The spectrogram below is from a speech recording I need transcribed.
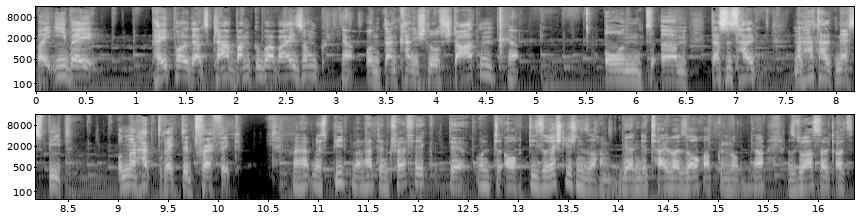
Bei eBay, PayPal ganz klar, Banküberweisung. Ja. Und dann kann ich los starten. Ja. Und ähm, das ist halt, man hat halt mehr Speed. Und man hat direkt den Traffic. Man hat mehr Speed, man hat den Traffic der, und auch diese rechtlichen Sachen werden dir teilweise auch abgenommen. Ja? Also du hast halt als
